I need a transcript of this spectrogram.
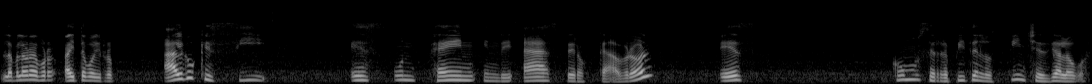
la palabra, ahí te voy, Rob. Algo que sí es un pain in the ass, pero cabrón, es cómo se repiten los pinches diálogos.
